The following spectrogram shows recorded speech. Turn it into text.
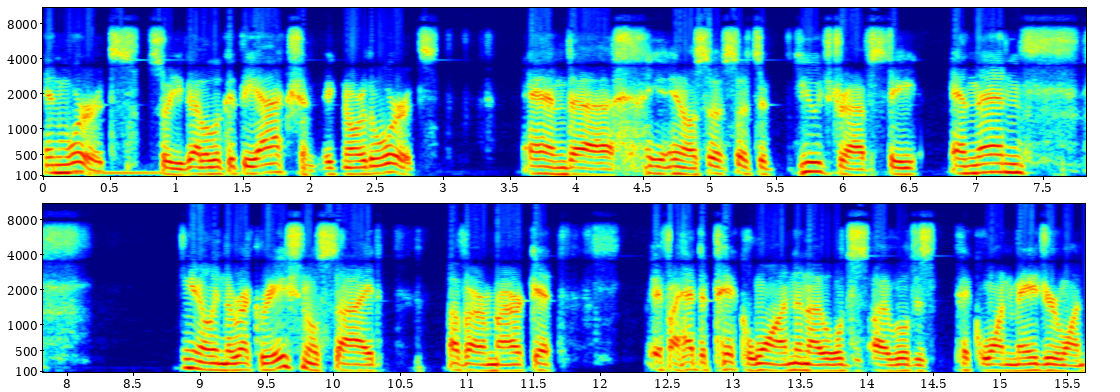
and words. So you got to look at the action ignore the words. And uh, you know so, so it's a huge travesty. And then you know in the recreational side of our market if i had to pick one and i will just i will just pick one major one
